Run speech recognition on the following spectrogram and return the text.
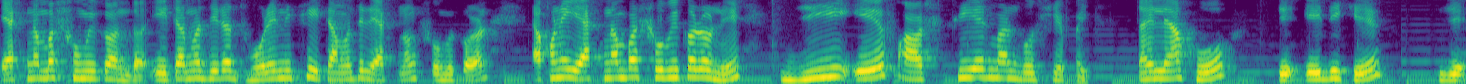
এক নম্বর সমীকরণ দাও। এটা আমরা যেটা ধরে নিচ্ছি, এটা আমাদের এক নং সমীকরণ। এখন এই এক নম্বর সমীকরণে জি এফ আর সি এর মান বসিয়ে পাই। তাই লেখো যে এদিকে যে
